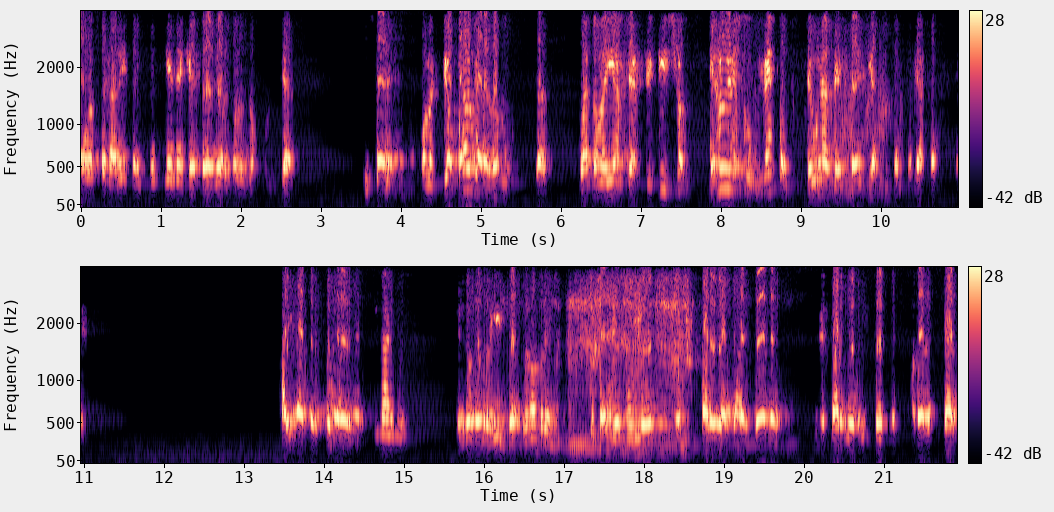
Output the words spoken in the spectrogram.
todo penalista usted tiene que ser de resolución judicial. Usted cometió fraude la resolución judicial cuando mediante sacrificio en un descubrimiento de una sentencia Hay una persona de 21 años que no se registra su nombre, que también murió para la calle en el barrio de para la.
